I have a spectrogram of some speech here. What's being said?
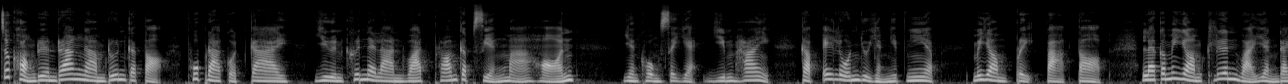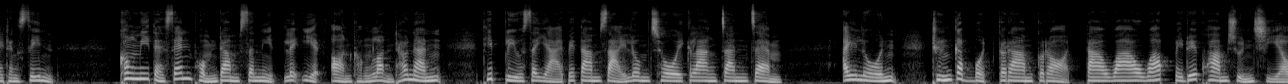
เจ้าของเรือนร่างงามรุ่นกระเตาะ ผู้ปรากฏกาย ยืนขึ้นในลานวัดพร้อมกับเสียงหมาหอน ยังคงเสยะยิ้มให้กับไอ้ล้นอยู่อย่างเงียบๆไม่ยอมปริปากตอบ และก็ไม่ยอมเคลื่อนไหวอย่างใดทั้งสิ้น คงมีแต่เส้นผมดำสนิทละเอียดอ่อนของหล่อนเท่านั้น ที่ปลิวสยายไปตามสายลมโชยกลางจันแจ่มไอ้ล้นถึงกับบทกรามกรอดตาวาววับไปด้วยความฉุนเฉียว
